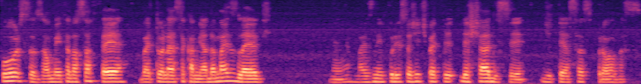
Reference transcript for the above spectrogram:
forças, aumenta a nossa fé, vai tornar essa caminhada mais leve. Né? Mas nem por isso a gente vai ter, deixar de ser, de ter essas provas.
